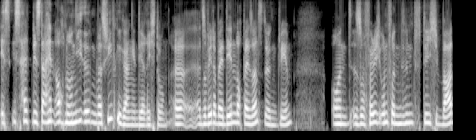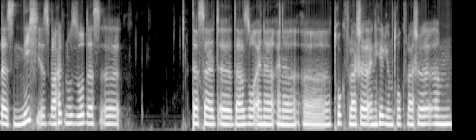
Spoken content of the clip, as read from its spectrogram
es ist halt bis dahin auch noch nie irgendwas schiefgegangen in der Richtung. Äh, also weder bei denen noch bei sonst irgendwem. Und so völlig unvernünftig war das nicht. Es war halt nur so, dass, äh, dass halt äh, da so eine, eine äh, Druckflasche, eine Heliumdruckflasche ähm,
